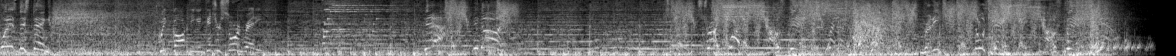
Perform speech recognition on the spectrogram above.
What is this thing? Quit gawking and get your sword ready. Yeah! Be gone! Strike! What? How's this? Ready? No escape! How's this?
